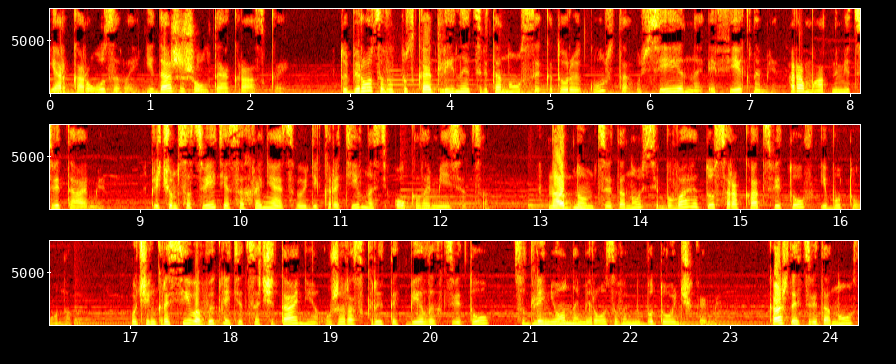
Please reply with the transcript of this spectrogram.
ярко-розовой и даже желтой окраской. Тубероза выпускает длинные цветоносы, которые густо усеяны эффектными ароматными цветами. Причем соцветие сохраняет свою декоративность около месяца. На одном цветоносе бывает до 40 цветов и бутонов. Очень красиво выглядит сочетание уже раскрытых белых цветов с удлиненными розовыми бутончиками. Каждый цветонос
